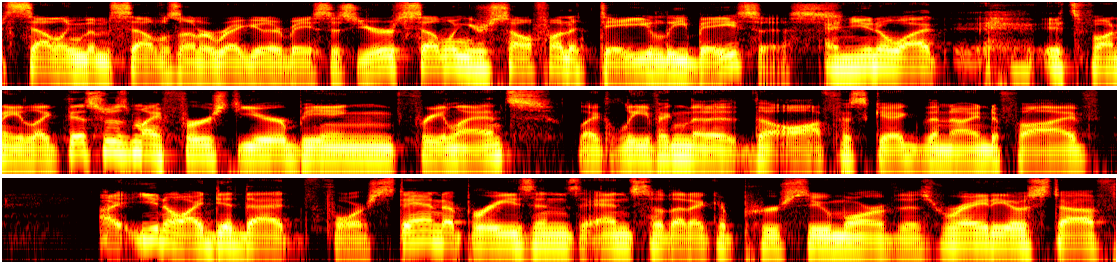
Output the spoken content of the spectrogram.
selling themselves on a regular basis. You're selling yourself on a daily basis. And you know what? It's funny. Like this was my first year being freelance, like leaving the the office gig, the 9 to 5. I, you know, I did that for stand up reasons and so that I could pursue more of this radio stuff,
